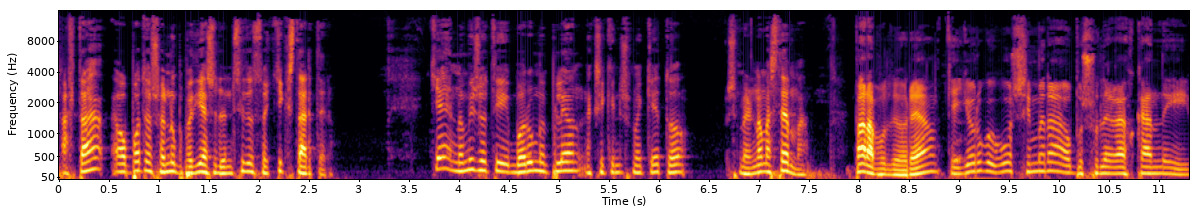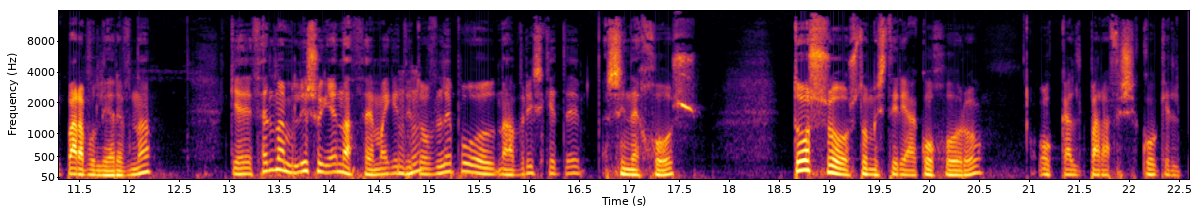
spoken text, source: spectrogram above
αυτά. Οπότε ο Σανούπο, παιδιά, συντονιστείτε στο Kickstarter. Και νομίζω ότι μπορούμε πλέον να ξεκινήσουμε και το σημερινό μας θέμα. Πάρα πολύ ωραία. Και Γιώργο, εγώ σήμερα, όπως σου λέγα, έχω κάνει πάρα πολύ έρευνα. Και θέλω να μιλήσω για ένα θέμα, γιατί Μμμ. το βλέπω να βρίσκεται συνεχώς τόσο στο μυστηριακό χώρο, ο παραφυσικό κλπ,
